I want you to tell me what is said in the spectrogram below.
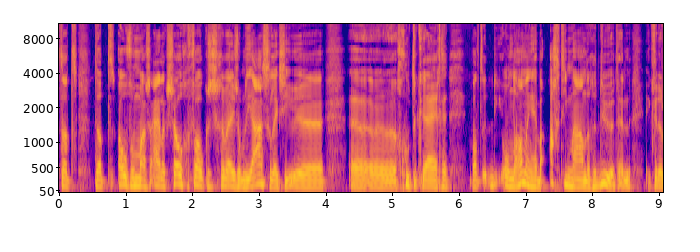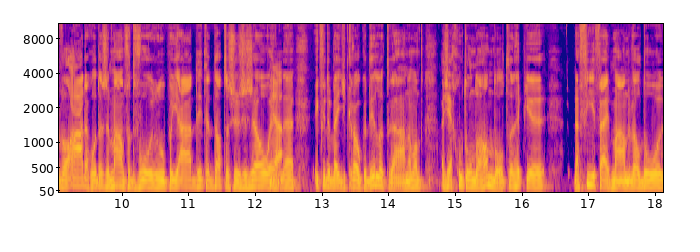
dat, dat Overmars eigenlijk zo gefocust is geweest om die A-selectie eh, eh, goed te krijgen. Want die onderhandelingen hebben 18 maanden geduurd. En ik vind het wel aardig hoor, dat ze een maand van tevoren roepen... ja, dit en dat en zo en zo. En Ja. ik vind het een beetje krokodillentranen. Want als jij goed onderhandelt, dan heb je... Na vier, vijf maanden wel door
